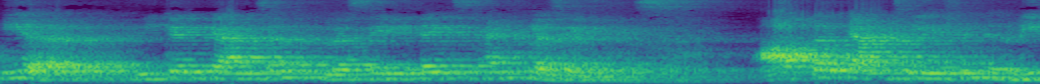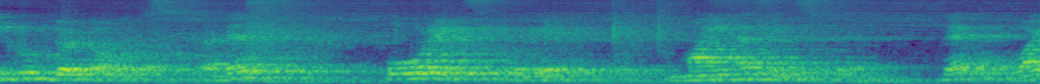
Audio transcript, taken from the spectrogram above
here we can cancel plus 8x and plus 8x after cancellation regroup the terms that is 4x square minus x square then y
